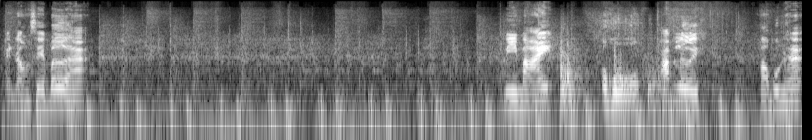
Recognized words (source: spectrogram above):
เป็นน้องเซเบอร์ฮะมีไม้ โอ้โห พับเลย ขอบคุณฮะ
